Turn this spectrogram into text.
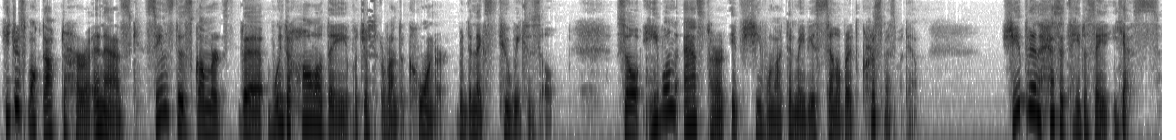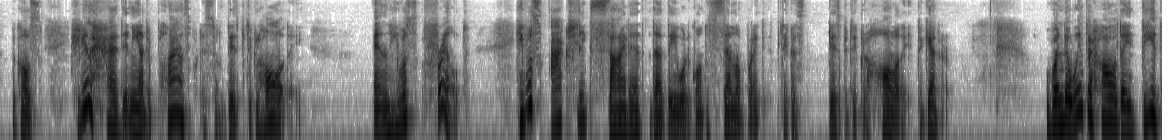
he just walked up to her and asked, since the summer, the winter holiday was just around the corner, with the next two weeks or so. So he won't asked her if she would like to maybe celebrate Christmas with him. She didn't hesitate to say yes, because she didn't have any other plans for this, this particular holiday. And he was thrilled. He was actually excited that they were going to celebrate this particular holiday together. When the winter holiday did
